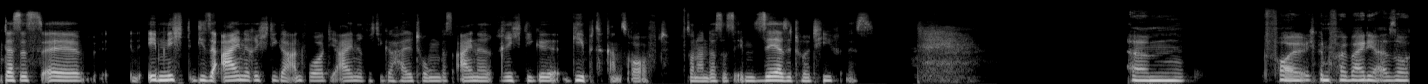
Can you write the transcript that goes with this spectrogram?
dass es äh, eben nicht diese eine richtige Antwort, die eine richtige Haltung, das eine richtige gibt ganz oft, sondern dass es eben sehr situativ ist. Ähm, voll, ich bin voll bei dir. Also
